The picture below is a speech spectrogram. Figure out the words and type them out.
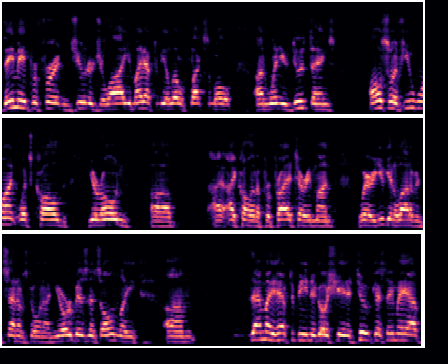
they may prefer it in June or July. You might have to be a little flexible on when you do things. Also, if you want what's called your own, uh, I, I, call it a proprietary month, where you get a lot of incentives going on your business only, um, that might have to be negotiated too because they may have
